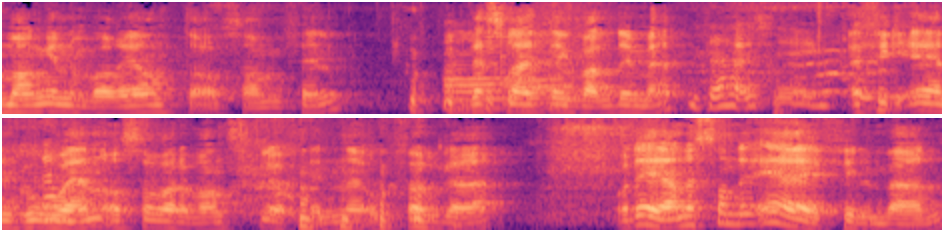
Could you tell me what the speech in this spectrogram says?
mange varianter av samme film. Det sleit jeg veldig med. Jeg fikk én god en, og så var det vanskelig å finne oppfølgere. Og det er gjerne sånn det er i filmverden.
